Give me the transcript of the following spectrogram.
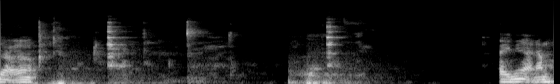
เดี๋ยวใส่เนื้อน้ำ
